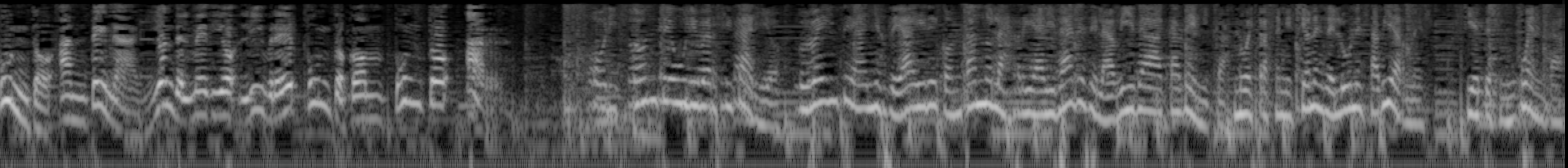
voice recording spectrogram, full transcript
www.antena-delmedio-libre.com.ar. Horizonte Universitario, 20 años de aire contando las realidades de la vida académica. Nuestras emisiones de lunes a viernes, 7.50,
